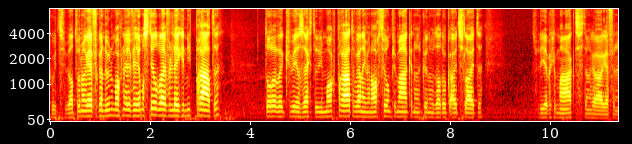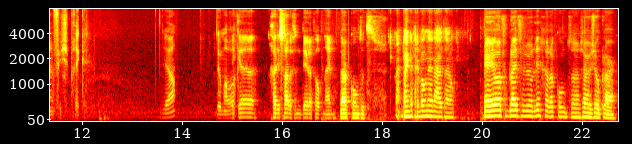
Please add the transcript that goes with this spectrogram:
Goed, wat we nog even gaan doen, mag nu even helemaal stil blijven liggen, niet praten. Totdat ik weer zeg dat u mag praten. We gaan even een hartfilmpje maken, dan kunnen we dat ook uitsluiten. We die hebben gemaakt, dan ga ik even een fiche prikken. Ja? Doe maar hoor. Ik eh, ga die schade van de deur even opnemen. Daar komt het. Nou, breng even de boom naar de auto. Ja, heel even blijven liggen, dan komt, eh, zijn we zo klaar.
